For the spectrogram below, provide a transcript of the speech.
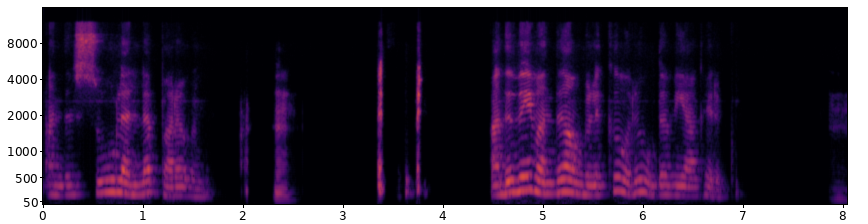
அந்த சூழல்ல பரவணும். ம். அதுவே வந்து அவங்களுக்கு ஒரு உதவியாக இருக்கும். ம்.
